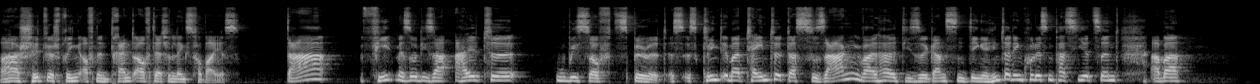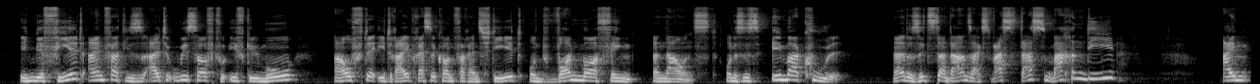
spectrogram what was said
ah, shit, wir springen auf einen Trend auf, der schon längst vorbei ist. Da fehlt mir so dieser alte Ubisoft Spirit. Es, es klingt immer tainted, das zu sagen, weil halt diese ganzen Dinge hinter den Kulissen passiert sind, aber mir fehlt einfach dieses alte Ubisoft, wo Yves Guillemot auf der E3-Pressekonferenz steht und One More Thing announced. Und es ist immer cool. Ja, du sitzt dann da und sagst, was, das machen die? Ein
